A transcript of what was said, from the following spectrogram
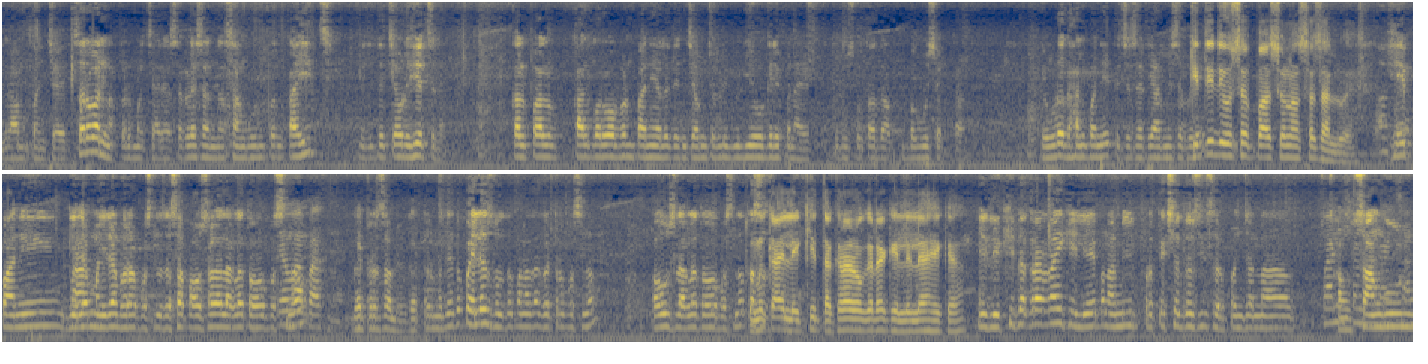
ग्रामपंचायत सर्वांना कर्मचाऱ्या सगळ्यांना सांगून पण काहीच म्हणजे त्याच्यावर हेच नाही. काल पाल काल परवा पण पाणी आलं त्यांचे आमच्याकडे व्हिडिओ वगैरे पण आहेत. तुम्ही स्वतः बघू शकता. एवढं घाण पाणी आहे त्याच्यासाठी आम्ही सगळे किती दिवसापासून असं चालू आहे? हे पाणी गेल्या महिन्याभरापासून जसा पावसाळा लागला तेव्हापासून तेव्हापासून. गटर चालू आहे. गटरमध्ये तर पहिलेच होतं पण आता गटरपासून पाऊस लागला तेव्हापासून. तुम्ही तसंच काय लेखी तक्रार वगैरे केलेली आहे का? हे लेखी तक्रार नाही केली आहे पण आम्ही प्रत्यक्षदर्शी सरपंचांना सांग- सांगून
